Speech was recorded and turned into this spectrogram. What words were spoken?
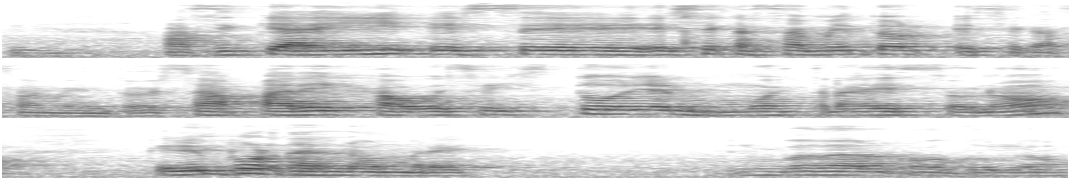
Sí. Así que ahí ese, ese casamiento, ese casamiento, esa pareja o esa historia nos muestra eso, ¿no? Que no importa el nombre, No importa el rótulo,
